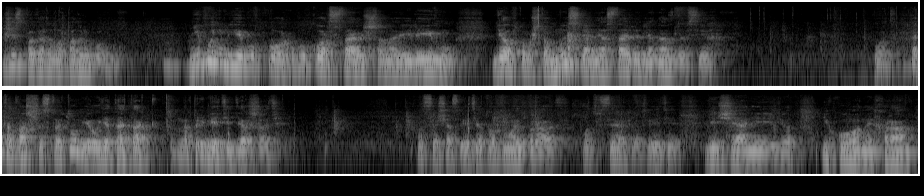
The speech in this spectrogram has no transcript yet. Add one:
Жизнь повернула по-другому. Не будем ей в укор, в укор ставить, что она или ему. Дело в том, что мысли они оставили для нас, для всех. Вот. Это 26 том, его где-то так на примете держать. Вот сейчас, видите, тут мой брат, вот в церкви, вот видите, венчание идет, иконы, храм.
